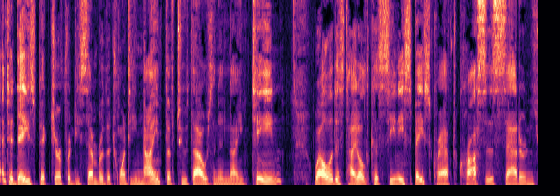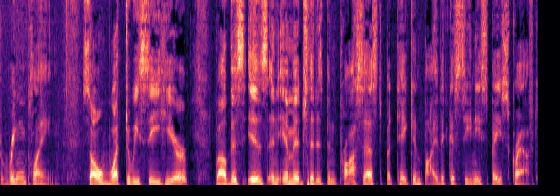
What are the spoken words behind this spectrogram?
And today's picture for December the 29th of 2019, well, it is titled Cassini Spacecraft Crosses Saturn's Ring Plane. So what do we see here? Well, this is an image that has been processed but taken by the Cassini spacecraft.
